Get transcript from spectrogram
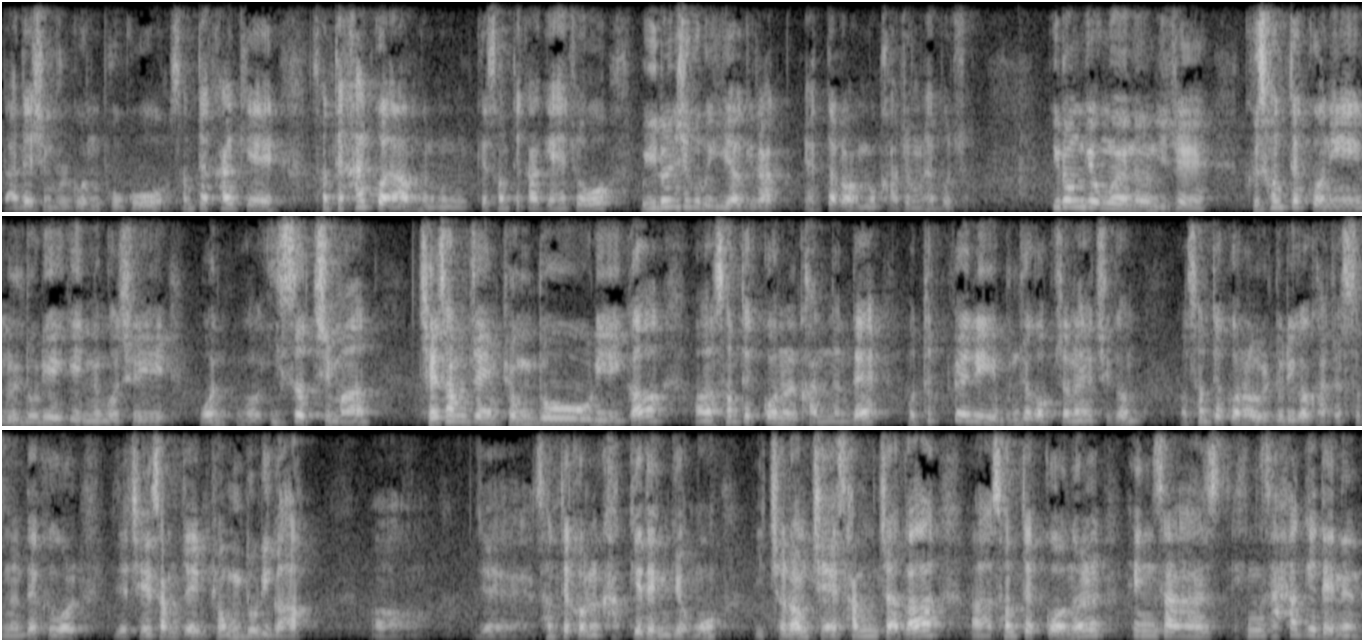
나 대신 물건 보고 선택할게 선택할 거야. 그러면 이렇게 선택하게 해줘. 뭐 이런 식으로 이야기를 했다고 한번 가정을 해보죠. 이런 경우에는 이제 그 선택권이 을돌이에게 있는 것이 원, 어, 있었지만 제3자인 병돌이가 어, 선택권을 갖는데 뭐 특별히 문제가 없잖아요 지금. 어, 선택권을 을돌이가 가졌었는데 그걸 이제 제3자인 병돌이가 어, 이제 선택권을 갖게 된 경우 이처럼 제3자가 아, 선택권을 행사 행사하게 되는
